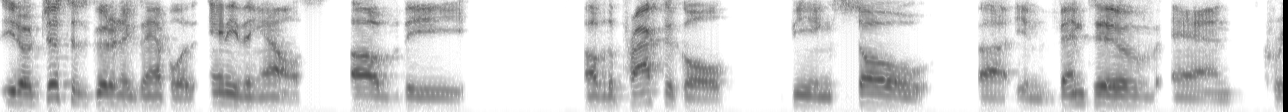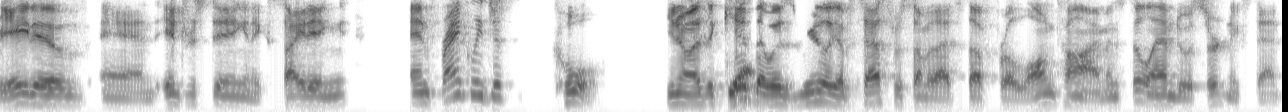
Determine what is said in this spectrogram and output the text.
you know just as good an example as anything else of the of the practical being so uh, inventive and creative and interesting and exciting and frankly just cool you know as a kid yeah. that was really obsessed with some of that stuff for a long time and still am to a certain extent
